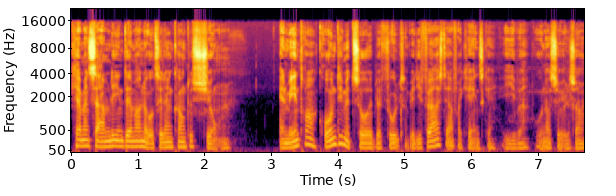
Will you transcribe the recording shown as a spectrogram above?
kan man sammenligne dem og nå til en konklusion. En mindre grundig metode blev fulgt ved de første afrikanske IVA-undersøgelser.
